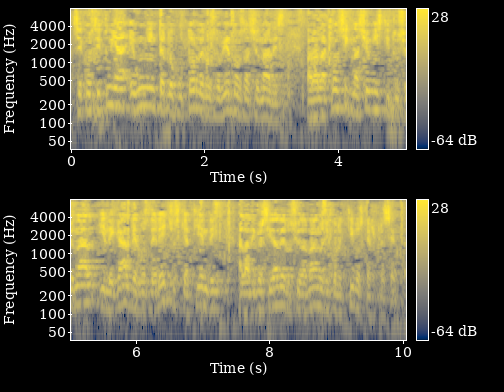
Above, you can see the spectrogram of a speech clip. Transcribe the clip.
se constituya en un interlocutor de los gobiernos nacionales para la consignación institucional y legal de los derechos que atienden a la diversidad de los ciudadanos y colectivos que representan.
